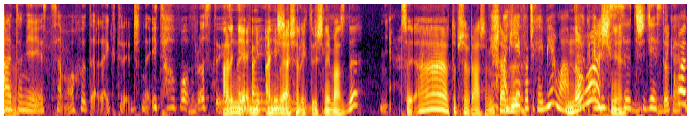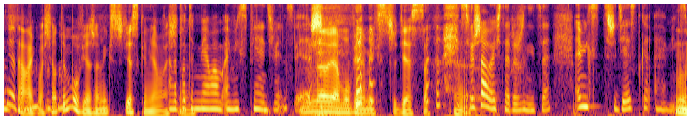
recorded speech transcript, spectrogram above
Ale to nie jest samochód elektryczny i to po prostu jest ale nie, nie, a nie miałaś elektrycznej Mazdy? Nie. Co, a, to przepraszam. Myślałam, a nie, że... poczekaj, miałam. No tak? właśnie. MX30. Dokładnie tak, mhm. właśnie o tym mówię, że MX30 miałaś. Ale potem miałam MX5, więc wiesz. No ja mówię MX30. Słyszałeś tę różnicę. MX30, MX5.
